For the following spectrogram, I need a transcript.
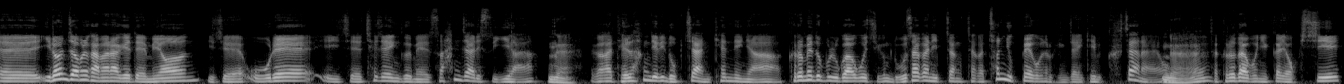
에, 이런 점을 감안하게 되면 이제 올해 이제 최저임금에서 한 자릿수 이하가 네. 될 확률이 높지 않겠느냐. 그럼에도 불구하고 지금 노사간 입장차가 1,600원으로 굉장히 갭이 크잖아요. 네. 자, 그러다 보니까 역시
